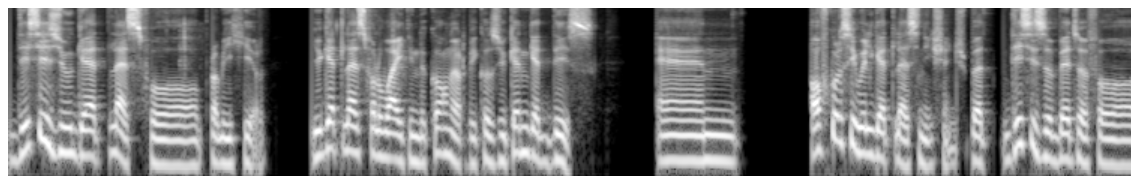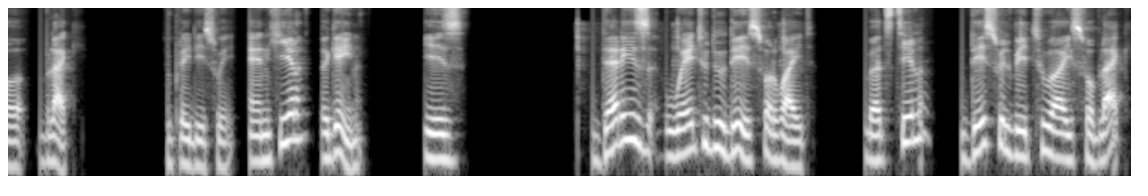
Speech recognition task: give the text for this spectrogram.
this is you get less for probably here. You get less for white in the corner because you can get this. And of course, he will get less in exchange, but this is a better for black to play this way. And here, again, is there is way to do this for white, but still, this will be two eyes for black.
